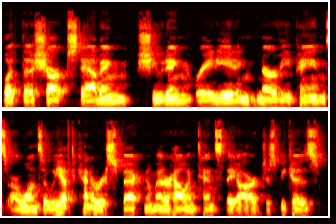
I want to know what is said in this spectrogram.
But the sharp stabbing, shooting, radiating, nervy pains are ones that we have to kind of respect no matter how intense they are, just because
